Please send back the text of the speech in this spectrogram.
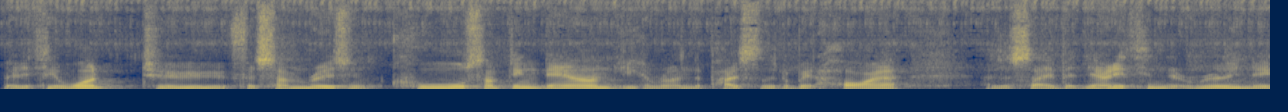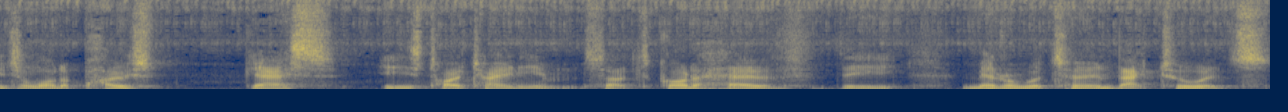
But if you want to, for some reason, cool something down, you can run the post a little bit higher, as I say. But the only thing that really needs a lot of post gas is titanium. So it's got to have the metal return back to its,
